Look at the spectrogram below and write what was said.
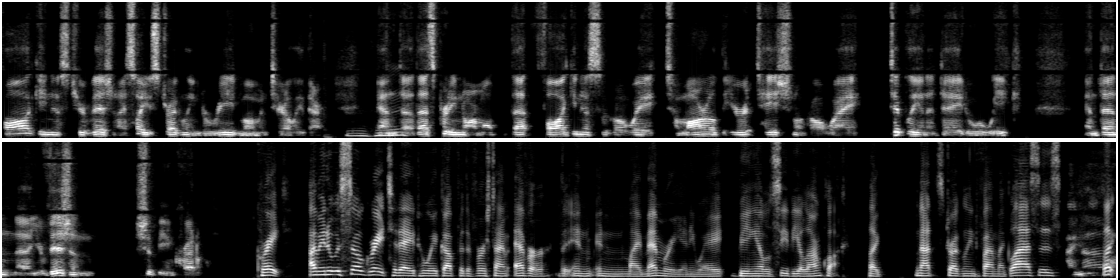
fogginess to your vision. I saw you struggling to read momentarily there. Mm-hmm. And uh, that's pretty normal. That fogginess will go away tomorrow. The irritation will go away typically in a day to a week. And then uh, your vision should be incredible. Great. I mean, it was so great today to wake up for the first time ever, in in my memory anyway, being able to see the alarm clock, like not struggling to find my glasses. I know. Like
